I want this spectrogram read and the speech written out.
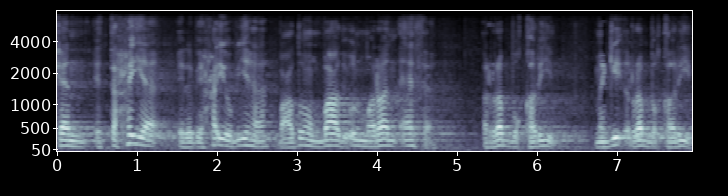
كان التحية اللي بيحيوا بيها بعضهم بعض يقول مران آثى الرب قريب مجيء الرب قريب.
